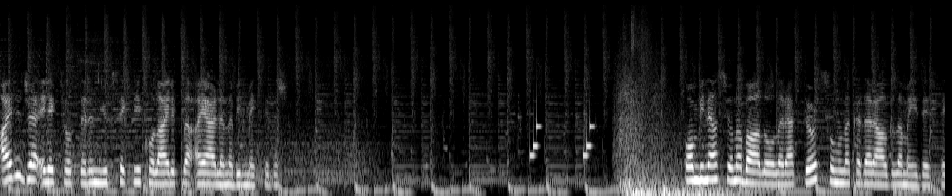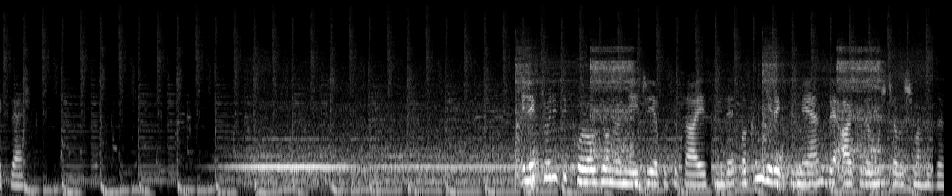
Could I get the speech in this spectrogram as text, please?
Ayrıca elektrotların yüksekliği kolaylıkla ayarlanabilmektedir. Kombinasyona bağlı olarak 4 sonuna kadar algılamayı destekler. Elektrolitik korozyon önleyici yapısı sayesinde bakım gerektirmeyen ve artırılmış çalışma hızı.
